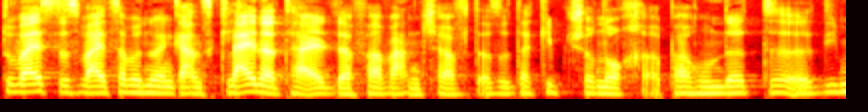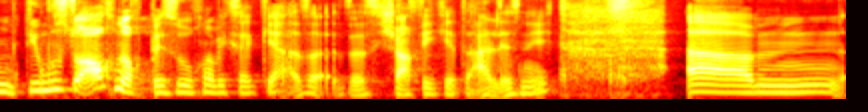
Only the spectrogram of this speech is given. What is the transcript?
du weißt, das war jetzt aber nur ein ganz kleiner Teil der Verwandtschaft, also da gibt es schon noch ein paar hundert, äh, die, die musst du auch noch besuchen. Habe ich gesagt, ja, also das schaffe ich jetzt alles nicht. Ähm,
